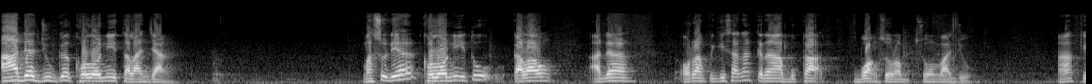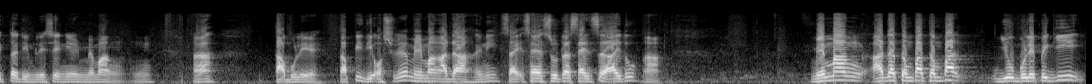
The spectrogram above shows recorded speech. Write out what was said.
Ada juga koloni telanjang. Maksud dia, koloni itu kalau ada orang pergi sana, kena buka, buang semua, semua baju. Ha, kita di Malaysia ini memang hmm, ha, tak boleh. Tapi di Australia memang ada ini. Saya, saya sudah sensor itu. Ha. Memang ada tempat-tempat you boleh pergi.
